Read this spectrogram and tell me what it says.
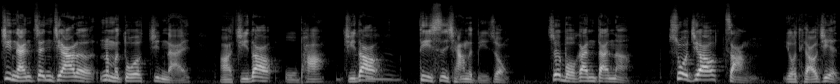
竟然增加了那么多进来啊，挤到五趴，挤到第四强的比重，所以不干单呐。塑胶涨有条件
